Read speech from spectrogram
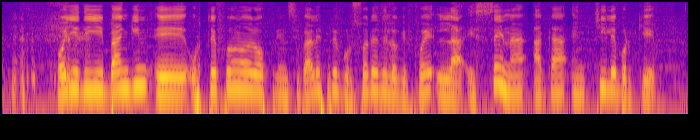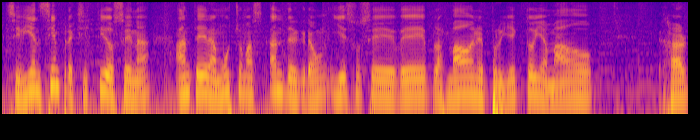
Oye, DJ Bangin, eh, usted fue uno de los principales precursores de lo que fue la escena acá en Chile, porque si bien siempre ha existido escena, antes era mucho más underground y eso se ve plasmado en el proyecto llamado Hard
